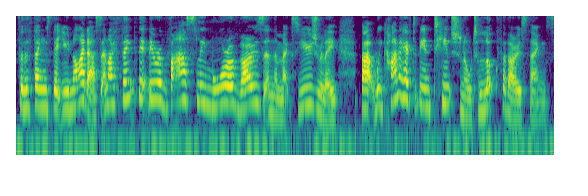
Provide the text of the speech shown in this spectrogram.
for the things that unite us. And I think that there are vastly more of those in the mix usually, but we kind of have to be intentional to look for those things.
